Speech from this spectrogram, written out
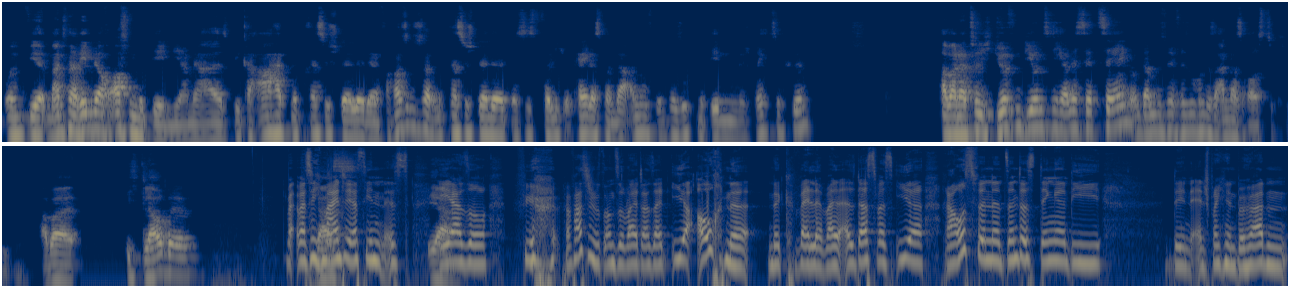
Und wir, manchmal reden wir auch offen mit denen. Die haben ja, das BKA hat eine Pressestelle, der Verfassungsschutz hat eine Pressestelle. Das ist völlig okay, dass man da anruft und versucht, mit denen ein Gespräch zu führen. Aber natürlich dürfen die uns nicht alles erzählen und dann müssen wir versuchen, das anders rauszukriegen. Aber ich glaube, was ich das, meinte, Jassin, ist ja. eher so für Verfassungsschutz und so weiter, seid ihr auch eine, eine Quelle, weil also das, was ihr rausfindet, sind das Dinge, die den entsprechenden Behörden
